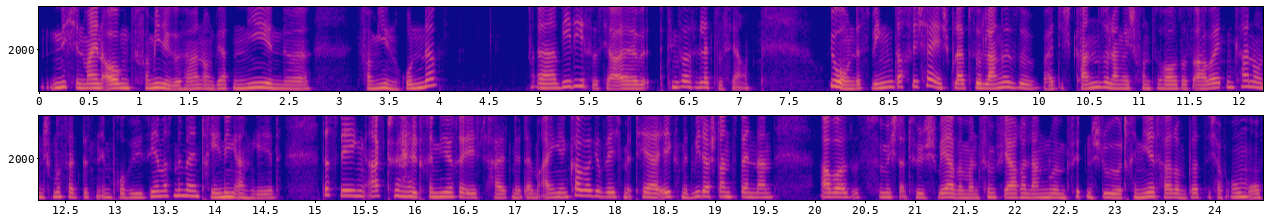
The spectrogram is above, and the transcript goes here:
nicht in meinen Augen zur Familie gehören und wir hatten nie eine Familienrunde äh, wie dieses Jahr, äh, beziehungsweise letztes Jahr. Jo, und deswegen dachte ich, hey, ich bleibe so lange, soweit ich kann, solange ich von zu Hause aus arbeiten kann und ich muss halt ein bisschen improvisieren, was mit meinem Training angeht. Deswegen aktuell trainiere ich halt mit einem eigenen Körpergewicht, mit TRX, mit Widerstandsbändern. Aber es ist für mich natürlich schwer, wenn man fünf Jahre lang nur im Fitnessstudio trainiert hat und plötzlich auf Home,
